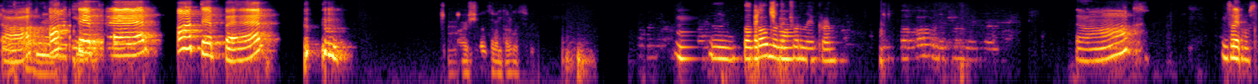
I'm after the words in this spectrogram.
Так, а тепер, а тепер А що завантажилося? Поки у мене чорний екран. так, Загрузка.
